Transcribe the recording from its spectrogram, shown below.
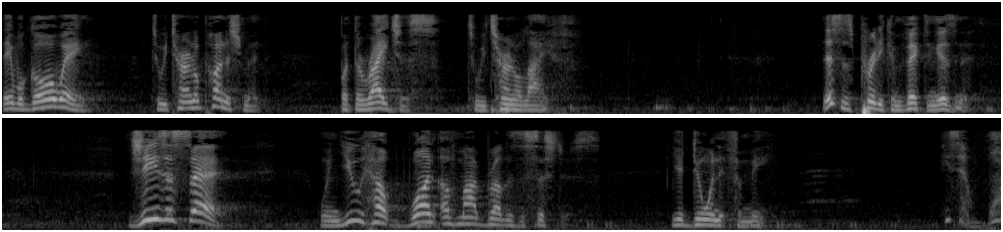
They will go away to eternal punishment, but the righteous to eternal life. This is pretty convicting, isn't it? Jesus said, When you help one of my brothers and sisters, you're doing it for me. He said, One.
